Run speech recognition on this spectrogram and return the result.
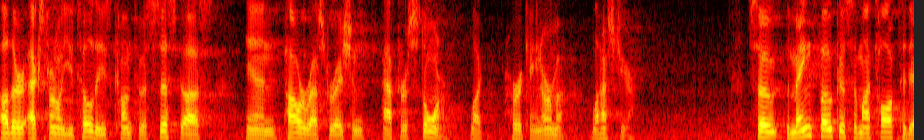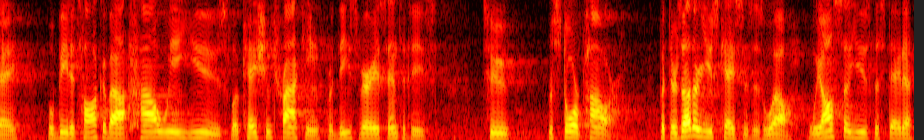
other external utilities come to assist us in power restoration after a storm, Hurricane Irma last year. So the main focus of my talk today will be to talk about how we use location tracking for these various entities to restore power. But there's other use cases as well. We also use this data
